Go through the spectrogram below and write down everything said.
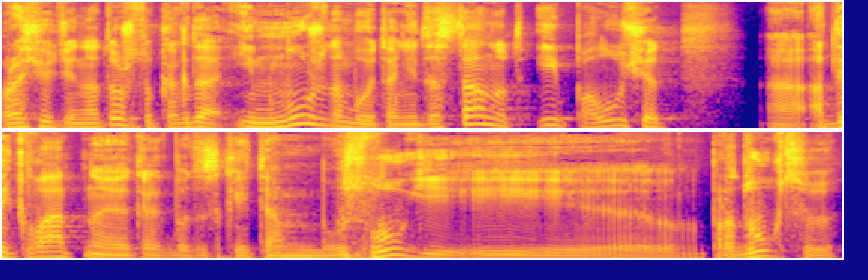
в расчете на то, что когда им нужно будет, они достанут и получат а, адекватные, как бы, так сказать, там, услуги и э, продукцию,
